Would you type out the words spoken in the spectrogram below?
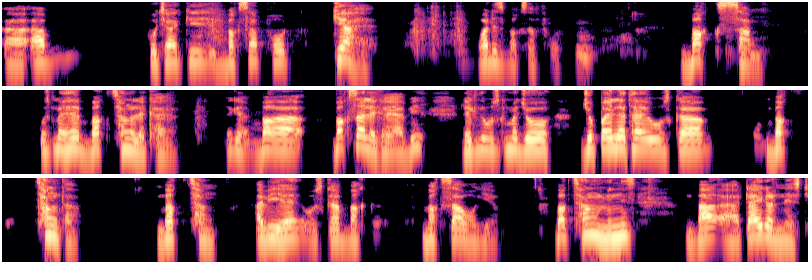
आप पूछा कि बक्सा फोर्ट क्या है? What is Buxa fort? हम्म। बक्संग। उसमें है बक्संग लिखा है। ठीक है? बक्सा लिखा है अभी लेकिन उसमें जो जो पहले था उसका बक्संग था। बक्संग। अभी है उसका बक बक्सा हो गया। बक्संग means tiger nest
